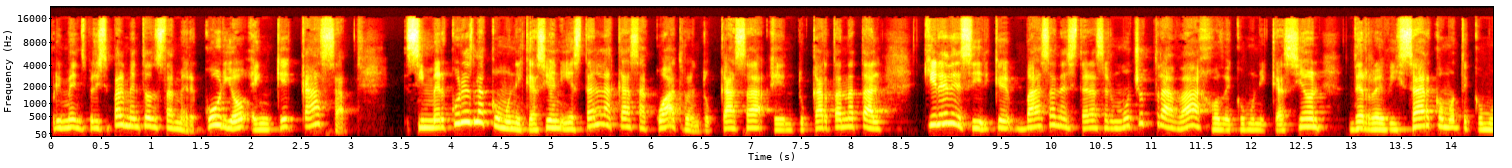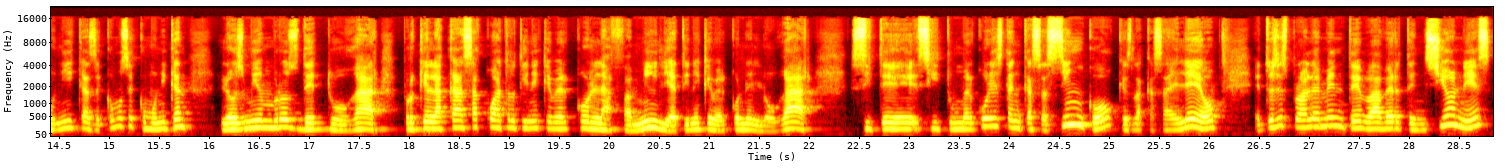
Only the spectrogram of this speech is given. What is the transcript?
principalmente dónde está Mercurio, en qué casa si Mercurio es la comunicación y está en la casa 4, en tu casa, en tu carta natal, quiere decir que vas a necesitar hacer mucho trabajo de comunicación, de revisar cómo te comunicas, de cómo se comunican los miembros de tu hogar, porque la casa 4 tiene que ver con la familia, tiene que ver con el hogar. Si, te, si tu Mercurio está en casa 5, que es la casa de Leo, entonces probablemente va a haber tensiones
